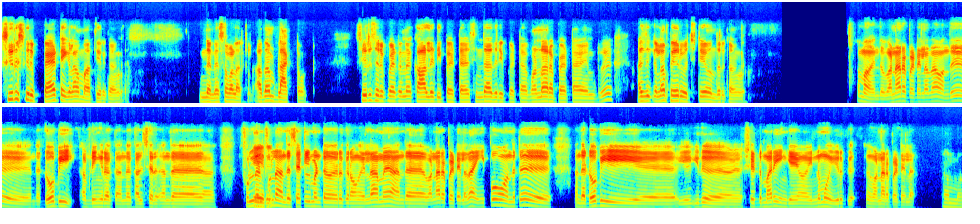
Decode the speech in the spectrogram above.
சிறு சிறு பேட்டைகளா மாத்திருக்காங்க. இந்த நெசவாளர்கள். அதான் பிளாக் டவுன். சிறு சிறு பேட்டைன்னா காலடிப்பேட்டை, சிந்தாதிரிப்பேட்டை, வண்ணாரப்பேட்டை என்று அதுக்கெல்லாம் பேர் வச்சுட்டே வந்திருக்காங்க. ஆமா. இந்த வண்ணாரப்பேட்டையில தான் வந்து இந்த டோபி அப்படிங்கிற அந்த கல்ச்சர் அந்த ஃபுல் அண்ட். ஃபுல் அந்த செட்டில்மெண்ட் இருக்கிறவங்க எல்லாமே அந்த வண்ணாரப்பேட்டையில தான் இப்பவும் வந்துட்டு அந்த டோபி இது ஷெட் மாரி இங்கேயும் இன்னமும் இருக்கு வண்ணாரப்பேட்டையில. ஆமா.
